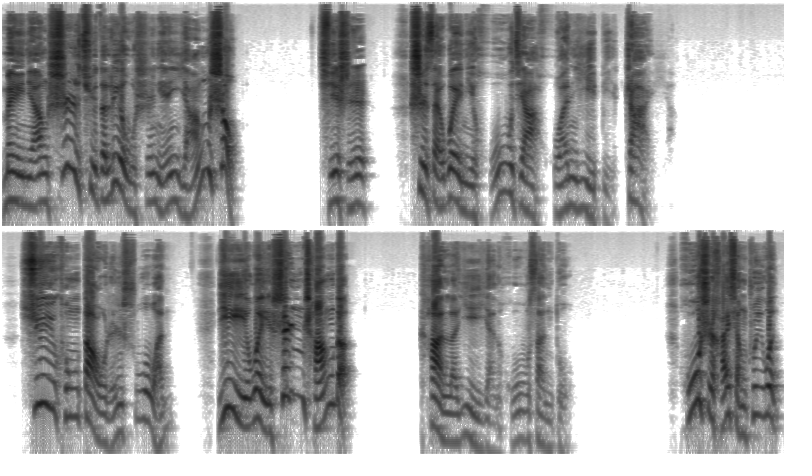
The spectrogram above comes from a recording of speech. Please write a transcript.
媚娘失去的六十年阳寿，其实是在为你胡家还一笔债呀。虚空道人说完，意味深长的看了一眼胡三多。胡氏还想追问，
